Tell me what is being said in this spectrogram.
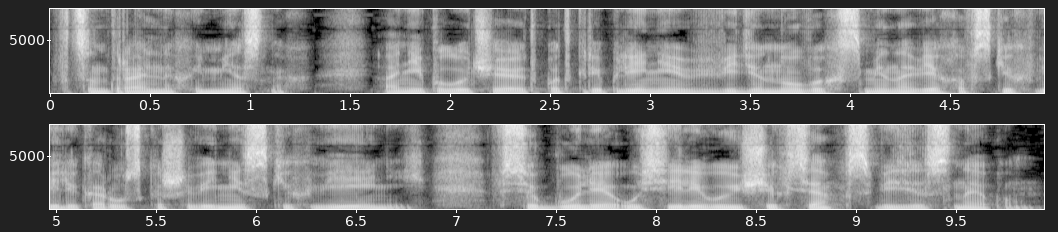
в центральных и местных. Они получают подкрепление в виде новых сменовеховских великорусско-шовинистских веяний, всё более усиливающихся в связи с НЭПом.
